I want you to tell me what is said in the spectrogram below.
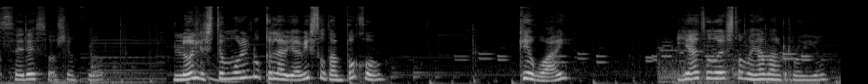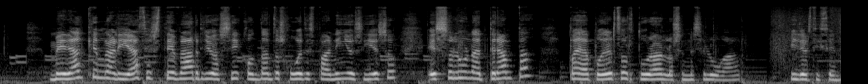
cerezos en flor. LOL, este mueble nunca lo había visto tampoco. Qué guay. Y ya todo esto me da mal rollo. Me da que en realidad este barrio así, con tantos juguetes para niños y eso, es solo una trampa para poder torturarlos en ese lugar. Y les dicen,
